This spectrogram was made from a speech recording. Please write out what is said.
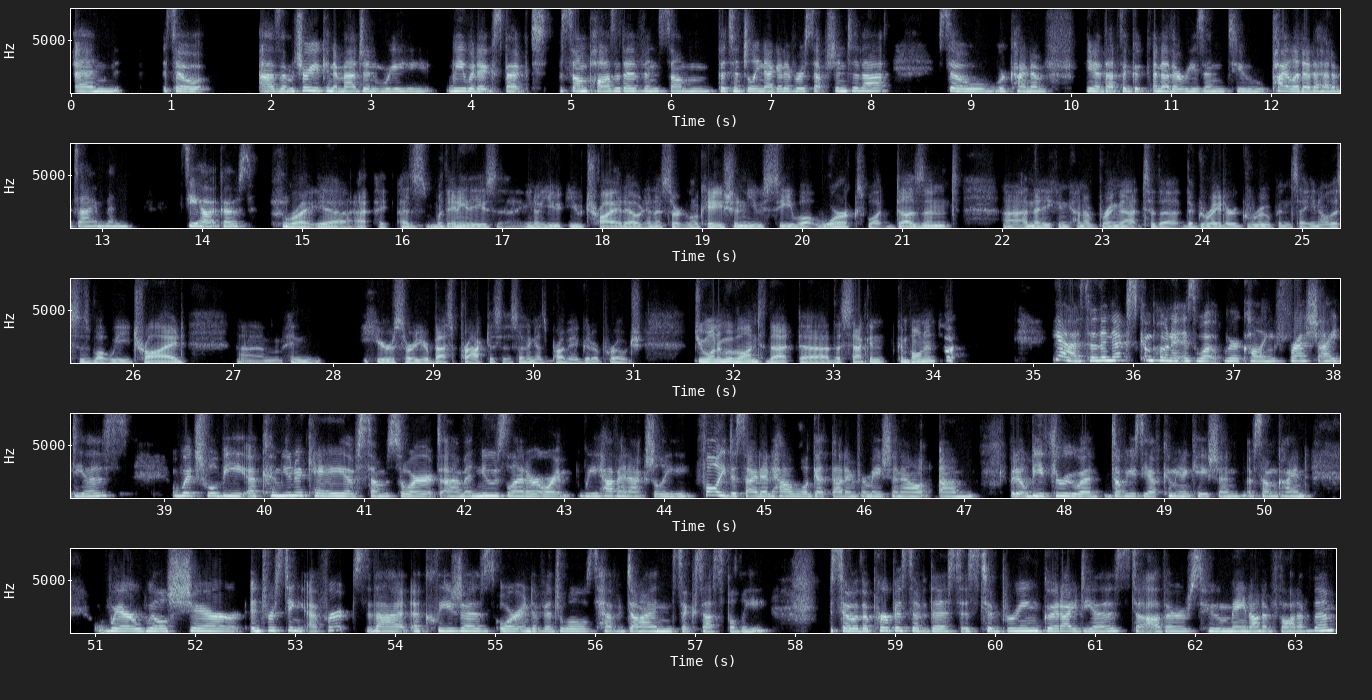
And so as I'm sure you can imagine, we we would expect some positive and some potentially negative reception to that. So we're kind of, you know, that's a good another reason to pilot it ahead of time and see how it goes. right. Yeah. As with any of these, uh, you know, you you try it out in a certain location, you see what works, what doesn't, uh, and then you can kind of bring that to the the greater group and say, you know, this is what we tried, um, and here's sort of your best practices. I think that's probably a good approach. Do you want to move on to that uh, the second component? Sure. Yeah. So the next component is what we're calling fresh ideas which will be a communique of some sort, um, a newsletter, or we haven't actually fully decided how we'll get that information out, um, but it'll be through a WCF communication of some kind where we'll share interesting efforts that ecclesias or individuals have done successfully. So, the purpose of this is to bring good ideas to others who may not have thought of them.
